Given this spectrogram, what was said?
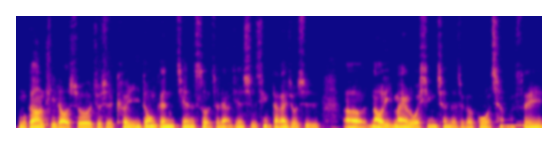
我们刚刚提到说，就是可移动跟检索这两件事情，大概就是呃脑里脉络形成的这个过程，所以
